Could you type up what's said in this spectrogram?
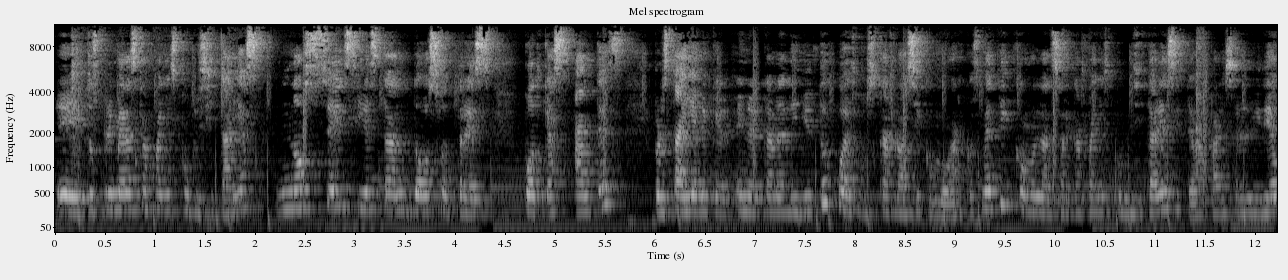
eh, tus primeras campañas publicitarias. No sé si están dos o tres podcasts antes pero está ahí en el, canal de YouTube, puedes buscarlo así como Art Cosmetic, cómo lanzar campañas publicitarias y te va a aparecer el video,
